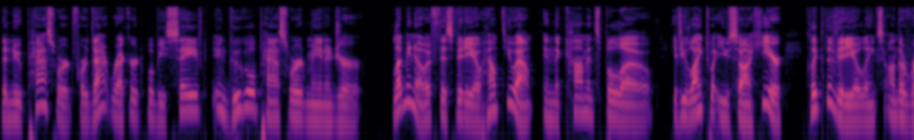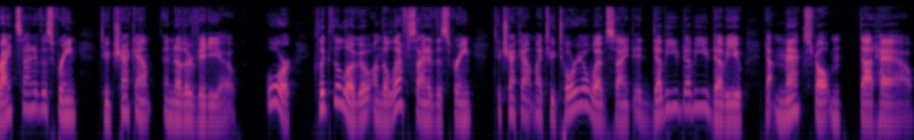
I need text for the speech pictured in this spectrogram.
The new password for that record will be saved in Google Password Manager. Let me know if this video helped you out in the comments below. If you liked what you saw here, click the video links on the right side of the screen to check out another video. Or click the logo on the left side of the screen to check out my tutorial website at www.maxdalton.how.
